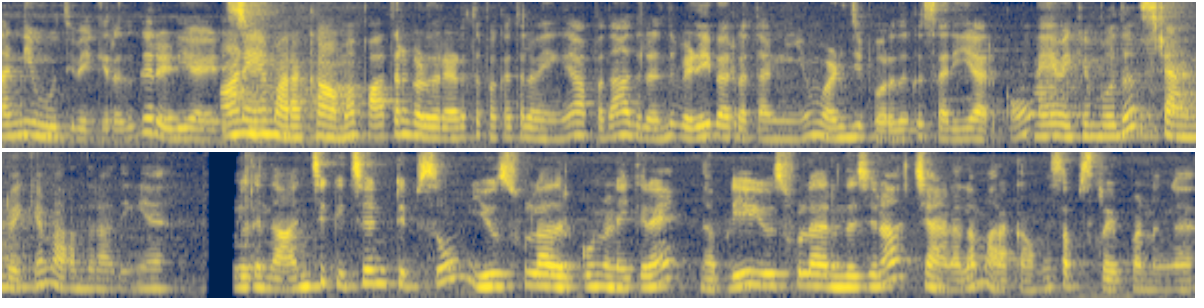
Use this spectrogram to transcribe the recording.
தண்ணி ஊற்றி வைக்கிறதுக்கு ரெடி ஆகிடும் பானையை மறக்காமல் பாத்திரம் கழுவுற இடத்து பக்கத்தில் வைங்க. அப்போ தான் அதுலேருந்து வெளியே வர்ற தண்ணியும் வடிஞ்சு போகிறதுக்கு சரியாக இருக்கும். பானையை வைக்கும்போது ஸ்டாண்ட் வைக்க மறந்துடாதீங்க. உங்களுக்கு இந்த அஞ்சு கிச்சன் டிப்ஸும் யூஸ்ஃபுல்லாக இருக்கும்னு நினைக்கிறேன். அப்படியே யூஸ்ஃபுல்லாக இருந்துச்சுன்னா சேனலை மறக்காமல் சப்ஸ்கிரைப் பண்ணுங்கள்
